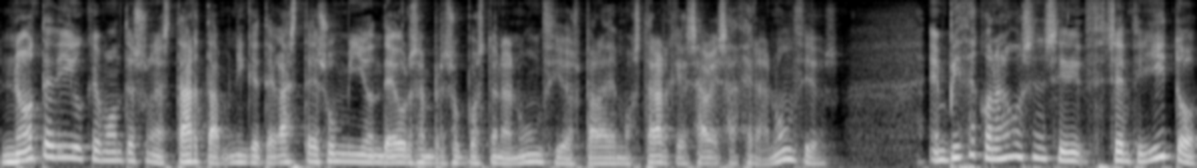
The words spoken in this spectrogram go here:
No te digo que montes una startup ni que te gastes un millón de euros en presupuesto en anuncios para demostrar que sabes hacer anuncios. Empieza con algo sencillito.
